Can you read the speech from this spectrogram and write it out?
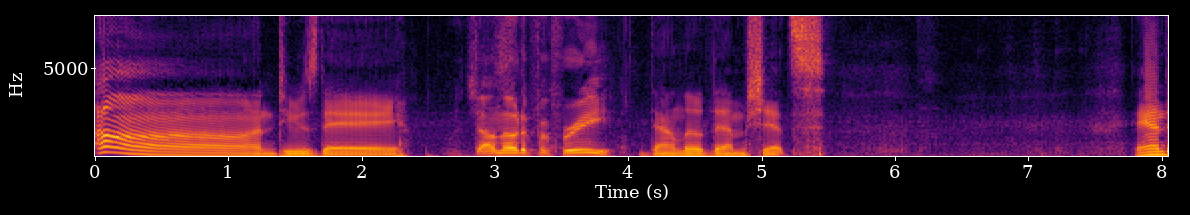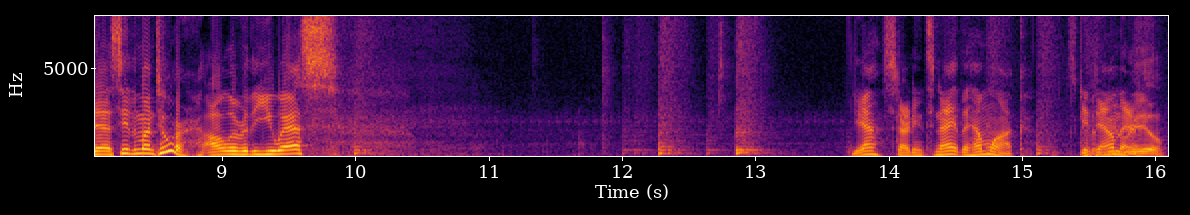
on Tuesday. Download it for free. Download them shits. And uh, see them on tour all over the U.S. Yeah, starting tonight, the Hemlock. Let's get down be there. Real.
